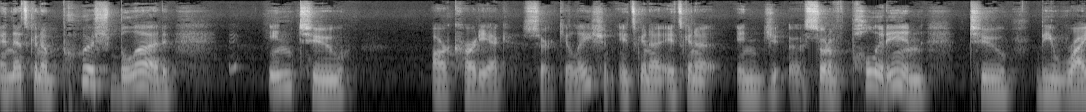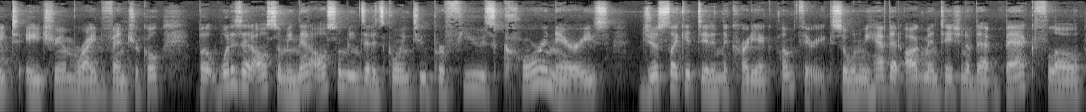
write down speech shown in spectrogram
and that's going to push blood into our cardiac circulation. It's gonna it's gonna uh, sort of pull it in to the right atrium, right ventricle. But what does that also mean? That also means that it's going to perfuse coronaries just like it did in the cardiac pump theory. So when we have that augmentation of that backflow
